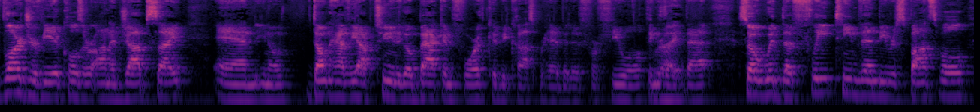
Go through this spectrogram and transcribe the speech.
larger vehicles are on a job site and you know don't have the opportunity to go back and forth could be cost prohibitive for fuel things like that so would the fleet team then be responsible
